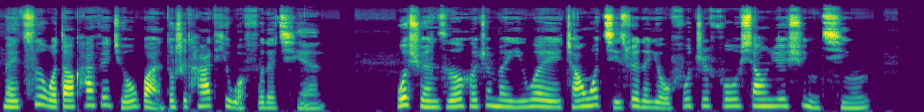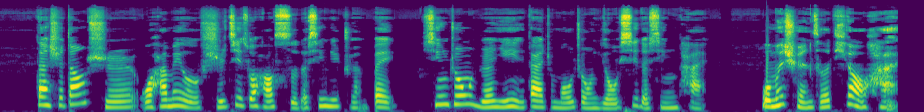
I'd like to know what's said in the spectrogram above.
每次我到咖啡酒馆，都是他替我付的钱。我选择和这么一位长我几岁的有夫之夫相约殉情。但是当时我还没有实际做好死的心理准备，心中仍隐隐带着某种游戏的心态。我们选择跳海，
